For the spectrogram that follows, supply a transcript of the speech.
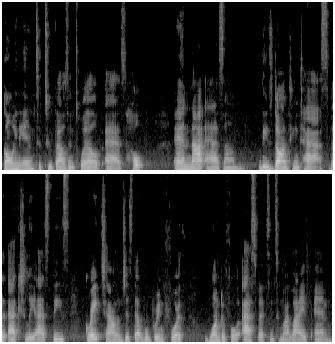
going into 2012 as hope and not as um, these daunting tasks, but actually as these great challenges that will bring forth wonderful aspects into my life and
